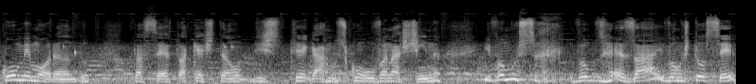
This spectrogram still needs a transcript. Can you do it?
comemorando, tá certo, a questão de chegarmos com uva na China e vamos, vamos rezar e vamos torcer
